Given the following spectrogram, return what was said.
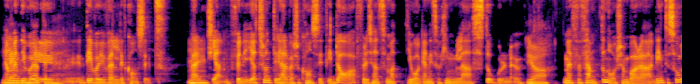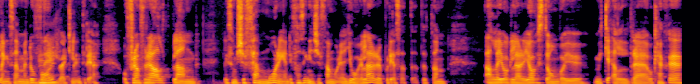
Ja, men det, var ju, det var ju väldigt konstigt. Mm. Verkligen. För jag tror inte det hade varit så konstigt idag. För det känns som att yogan är så himla stor nu. Ja, Men för 15 år sedan bara, det är inte så länge sedan, men då var Nej. det verkligen inte det. Och framförallt bland liksom 25-åringar, det fanns ingen 25-åriga yogalärare på det sättet. Utan alla yogalärare jag visste om var ju mycket äldre och kanske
